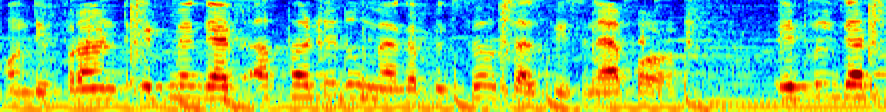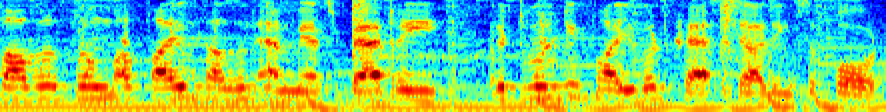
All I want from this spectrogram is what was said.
On the front, it may get a 32 megapixel selfie snapper. It will get power from a 5000 mAh battery with 25 watt fast charging support.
